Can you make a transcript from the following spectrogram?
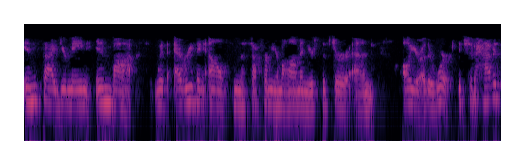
inside your main inbox with everything else and the stuff from your mom and your sister and all your other work. It should have its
